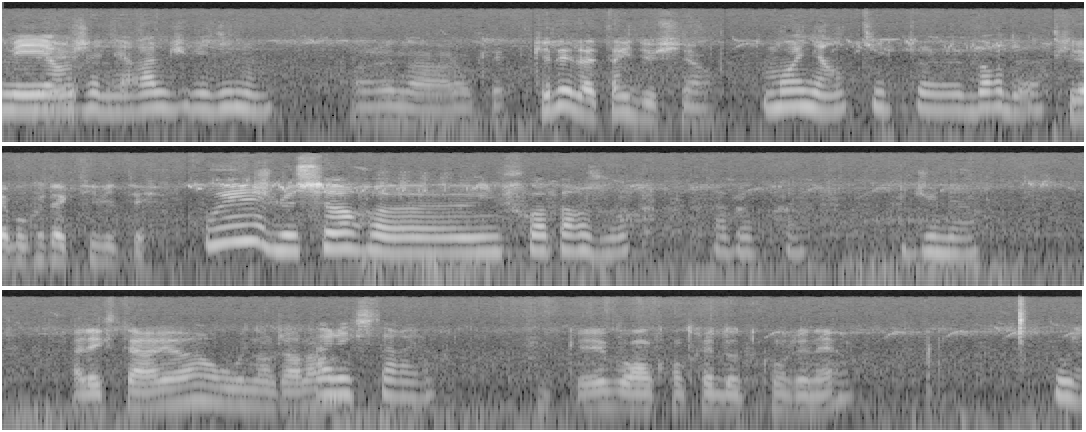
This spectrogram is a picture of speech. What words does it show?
Mais en général, je lui dis non. En général, ok. Quelle est la taille du chien? Moyen, type border. Est-ce qu'il a beaucoup d'activités? Oui, je le sors euh, une fois par jour, à peu près. D'une heure. À l'extérieur ou dans le jardin À l'extérieur. Ok, vous rencontrez d'autres congénères Oui,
